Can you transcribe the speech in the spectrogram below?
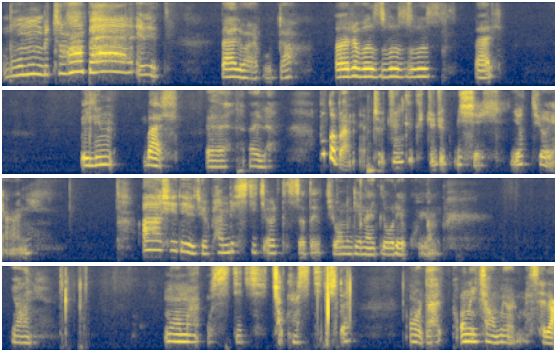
bunun bütün ha bel evet bel var burada. Arı vız vız vız bel. Belin bel. Ee, öyle. Bu da benle yatıyor. Çünkü küçücük bir şey. Yatıyor yani. Aa şeyde yatıyor. Pembe stitch arada sırada yatıyor. Onu genellikle oraya koyuyorum. Yani. Normal o stitch. Çakma stitch de. Orada hep. Onu hiç almıyorum mesela.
